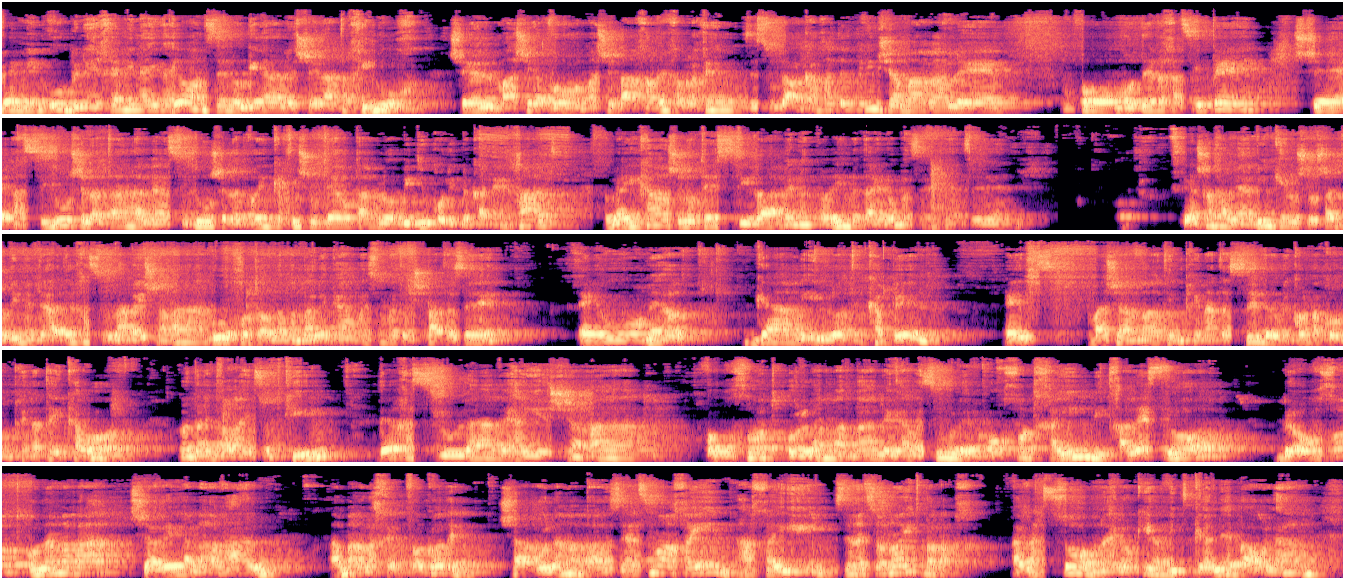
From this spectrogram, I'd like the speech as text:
ומנעו בניכם מן ההיגיון, זה נוגע לשאלת החינוך של מה שיבוא, מה שבא אחריך, ולכן זה סודר ככה. אתם מבינים שהמהר"ל אה, פה מודה בחצי פה שהסידור של התנא והסידור של הדברים כפי שהוא תיאר אותם לא בדיוק עולים בקנה אחד. והעיקר שלא תהיה סתירה בין הדברים ודי לא בזה, כן, זה... יש לך להבין כאילו שלושה דברים הם דרך הסלולה והישרה, והוא רוחות העולם הבא לגמרי, זאת אומרת המשפט הזה, אה, הוא אומר, גם אם לא תקבל את מה שאמרתי מבחינת הסדר, מכל מקום, מבחינת העיקרון, ודאי דבריי צודקים, דרך הסלולה והישרה, אורחות עולם הבא לגמרי. שימו לב, אורחות חיים מתחלף לו באורחות עולם הבא, שהרי המהר"ל אמר לכם כבר קודם, שהעולם הבא זה עצמו החיים, החיים זה רצונו יתברך. הרצון האלוקי המתגלה בעולם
